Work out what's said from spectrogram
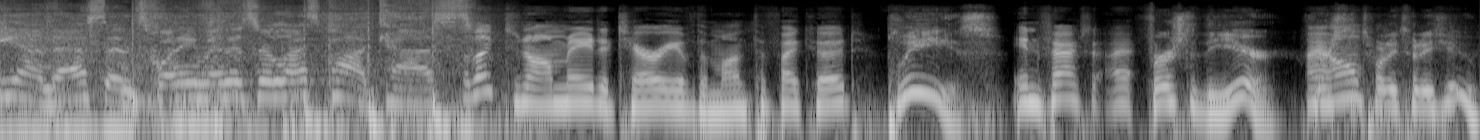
BNS in 20 minutes or less podcast. I'd like to nominate a Terry of the Month if I could. Please. In fact, I, First of the year. First al- of 2022.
